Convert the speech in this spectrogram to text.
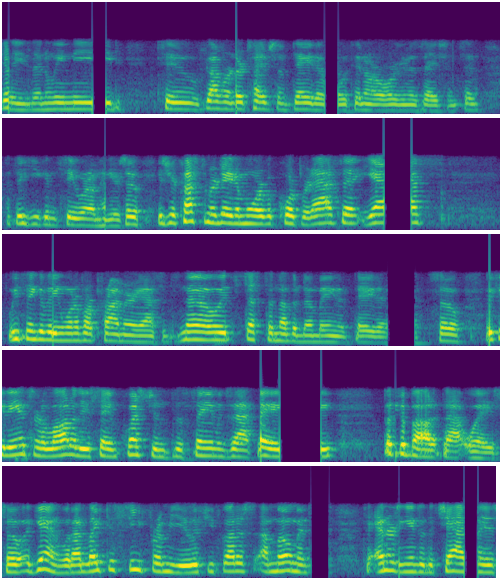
differently than we need to govern other types of data within our organization. So I think you can see where I'm here. So is your customer data more of a corporate asset? Yes. We think of it being one of our primary assets. No, it's just another domain of data. So we could answer a lot of these same questions the same exact way, but think about it that way. So again, what I'd like to see from you, if you've got a, a moment to enter into the chat, is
